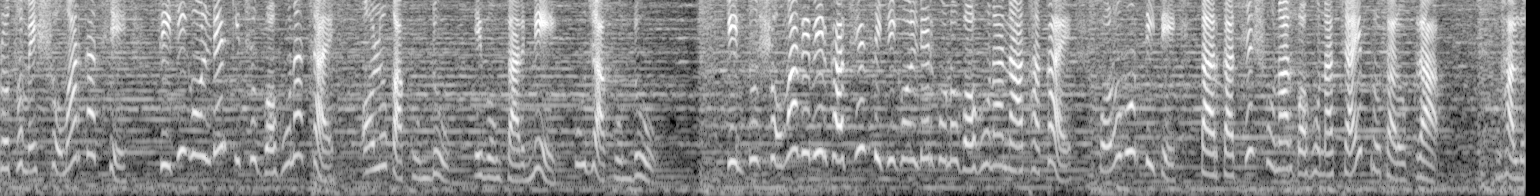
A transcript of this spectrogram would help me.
প্রথমে সোমার কাছে সিটি গোল্ডের কিছু গহনা চায় অলোকা কুণ্ডু এবং তার মেয়ে পূজা কুণ্ডু। কিন্তু সোমা দেবীর কাছে সিটি গোল্ডের কোনো গহনা না থাকায় পরবর্তীতে তার কাছে সোনার গহনা চায় প্রতারকরা। ভালো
